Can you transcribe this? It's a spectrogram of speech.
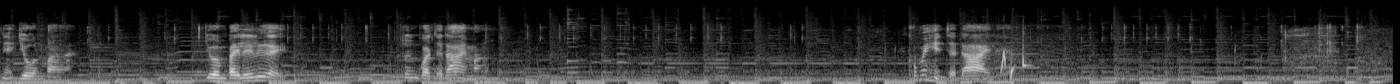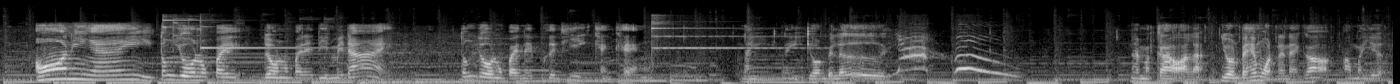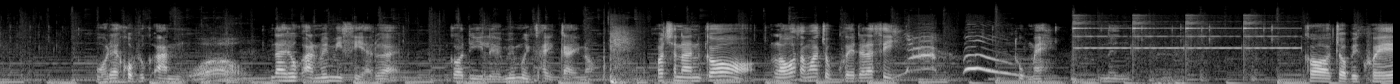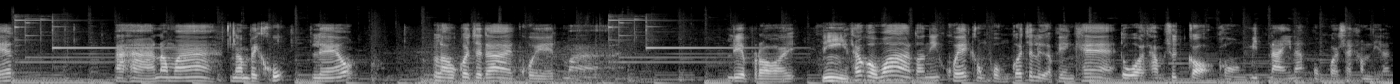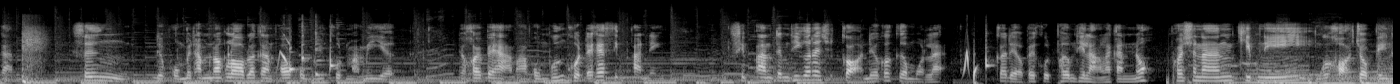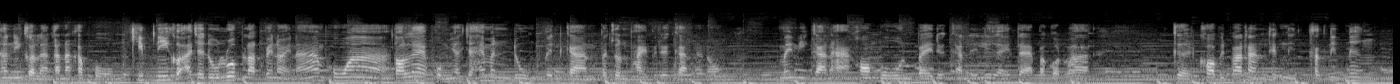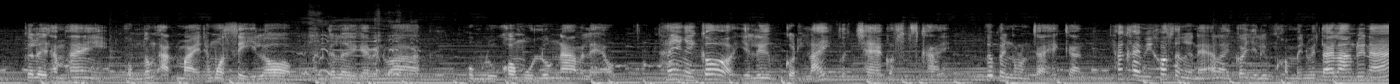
เนี่ยโยนมา โยนไปเรื่อยๆจนกว่าจะได้มั้งก็ไม่เห็นจะได้เลย อ๋อนี่ไง ต้องโยนลงไปโยนลงไปในดินไม่ได้ ต้องโยนลงไปในพื้นที่แข็งๆในในโยนไปเลยนั่นมาเก้าอันละโยนไปให้หมดไหนๆก็เอามาเยอะโหได้ครบทุกอัน Wow. ได้ทุกอันไม่มีเสียด้วย ก็ดีเลยไม่เหมือนไข่ไก่เนาะเพราะฉะนั้นก็เราก็สามารถจบเควสได้แล้วสิ ถูกไหมหนึ่งก็จบไปเควส อาหารเอามานำไปคุกแล้ว เราก็จะได้เควสมา เรียบร้อย นี่เท่ากับว่าตอนนี้เควสของผมก็จะเหลือเพียงแค่ตัวทำชุดเกาะของมิดไนท์นะ ผมขอใช้คำนี้แล้วกัน ซึ่งเดี๋ยวผมไปทำนอกรอบแล้วกันเพราะผมยังขุดมาไม่เยอะ เดี๋ยวค่อยไปหามาผมเพิ่งขุดได้แค่สิบอันเองสิบอันเต็มที่ก็ได้ชุดเกาะเดียวก็เกือบหมดแล้ว ก็เดี๋ยวไปขุดเพิ่มทีหลังแล้วกันเนาะเพราะฉะนั้นคลิปนี้ผมก็ขอจบเพียงเท่านี้ก่อนแล้วกันนะครับผมคลิปนี้ก็อาจจะดูรวบรัดไปหน่อยนะ เพราะว่าตอนแรกผมอยากจะให้มันดูเป็นการประจนภัยไปด้วยกันนะเนาะไม่มีการหาข้อมูลไปด้วยกันเรื่อย ๆ แต่ปรากฏว่าเกิดข้อผิดพลาดทางเทคนิคสักนิดนึง ก็เลยทำให้ผมต้องอัดใหม่ทั้งหมด 4 รอบ มันก็เลยกลายเป็นว่าผมรู้ข้อมูลล่วงหน้ามาแล้ว ถ้ายังไงก็อย่าลืมกดไลค์กดแชร์กด subscribe พื่อเป็นกำลังใจให้กัน ถ้าใครมีข้อเสนอแนะอะไรก็อย่าลืมคอมเมนต์ไว้ใต้ล่างด้วยนะ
